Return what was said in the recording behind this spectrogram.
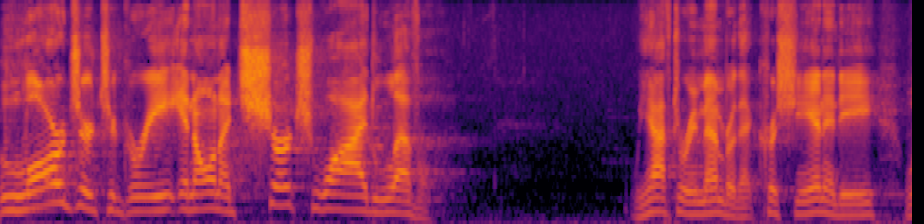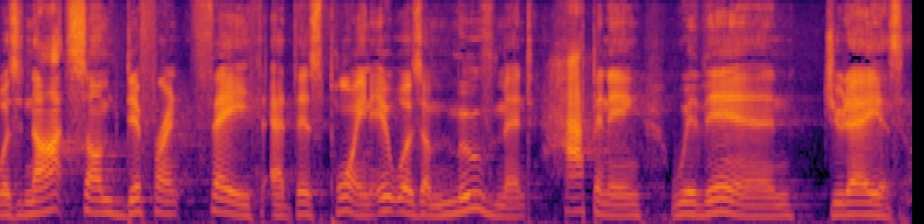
larger degree and on a church wide level. We have to remember that Christianity was not some different faith at this point, it was a movement happening within Judaism.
